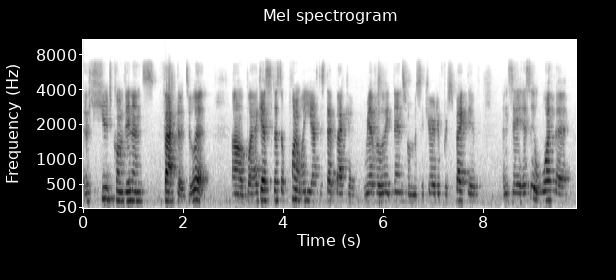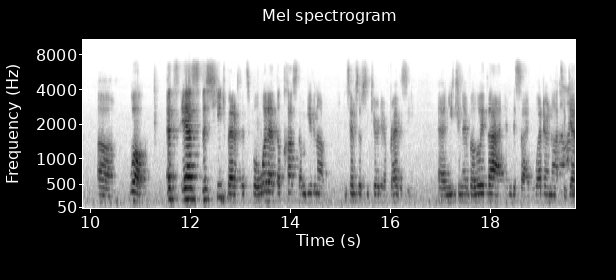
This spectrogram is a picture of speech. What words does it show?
a huge convenience factor to it. Uh, but I guess there's a point where you have to step back and reevaluate things from a security perspective and say, is it worth it? Uh, well, it's, it has this huge benefits, but what at the cost I'm giving up in terms of security and privacy? And you can evaluate that and decide whether or not Well, to I get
